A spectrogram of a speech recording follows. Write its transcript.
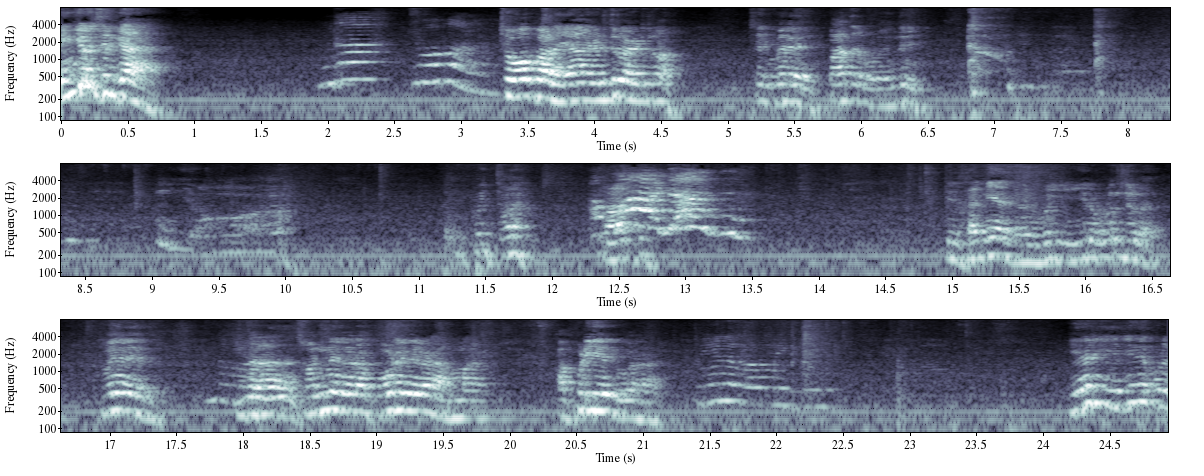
எங்க வச்சிருக்க? சோபாலையா? எடுத்துட்டு வா எடுத்துட்டு வா. சரி மேலே மாத்திரை போடு எந்திரி போய் இது தண்ணியா இருக்கு. போய் ஈர விழுந்துருவேன் ஏறு. இந்த சொன்னேன்லடா போடவேலடா அம்மா அப்படியே இருக்கு வரா ஏன் எதிரே போட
